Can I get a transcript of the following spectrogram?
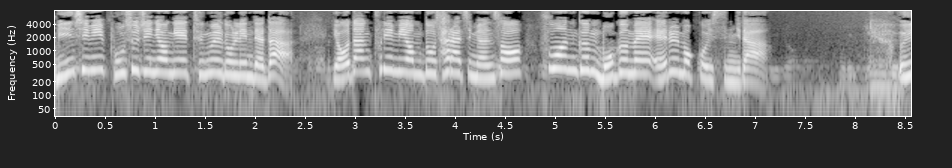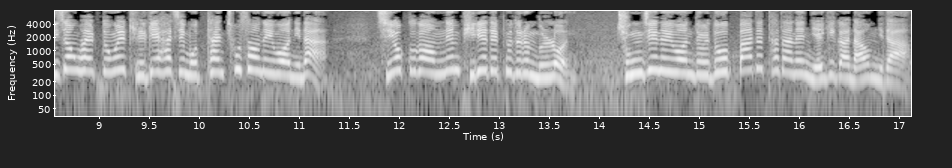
민심이 보수 진영에 등을 돌린 데다 여당 프리미엄도 사라지면서 후원금 모금에 애를 먹고 있습니다. 의정 활동을 길게 하지 못한 초선 의원이나 지역구가 없는 비례대표들은 물론 중진 의원들도 빠듯하다는 얘기가 나옵니다.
